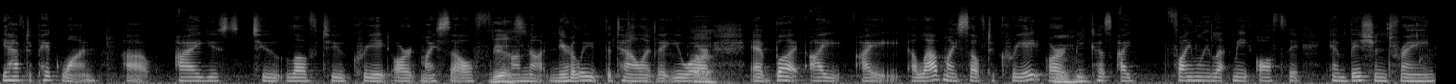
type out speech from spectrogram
you have to pick one. Uh, I used to love to create art myself. Yes. I'm not nearly the talent that you are, uh, but I I allowed myself to create art Mhm. because I finally let me off the ambition train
